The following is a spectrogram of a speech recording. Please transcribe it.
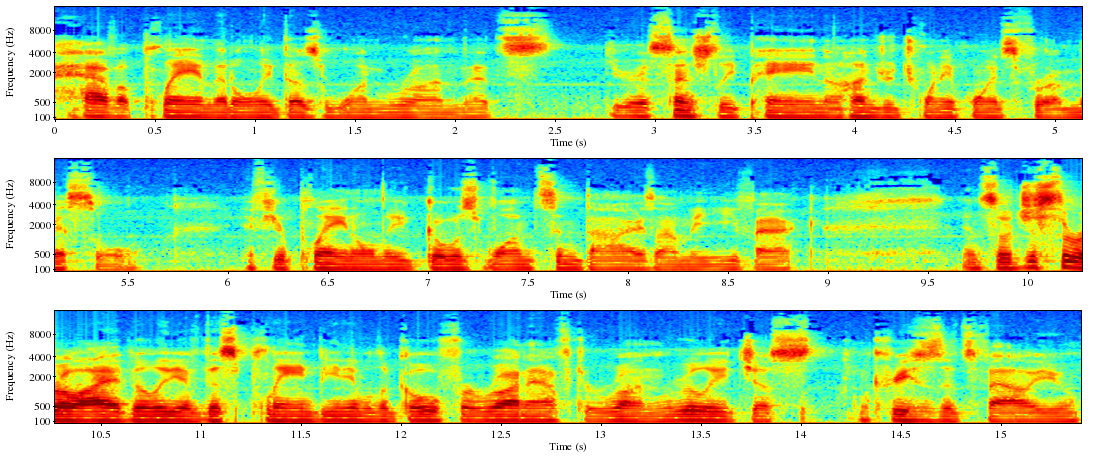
have a plane that only does one run. That's you're essentially paying 120 points for a missile if your plane only goes once and dies on the evac. And so just the reliability of this plane being able to go for run after run really just increases its value.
